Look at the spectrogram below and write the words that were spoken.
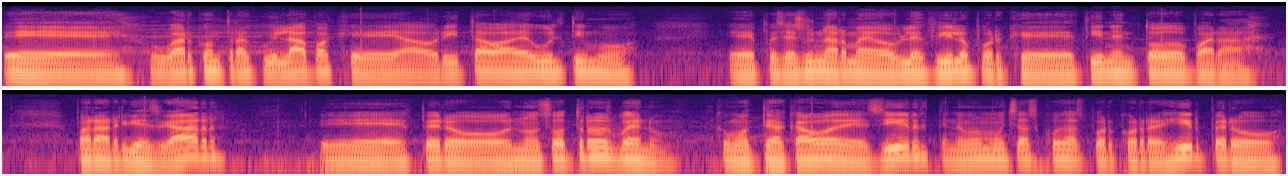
Eh, jugar contra Cuilapa, que ahorita va de último, eh, pues es un arma de doble filo porque tienen todo para, para arriesgar. Eh, pero nosotros, bueno, como te acabo de decir, tenemos muchas cosas por corregir, pero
